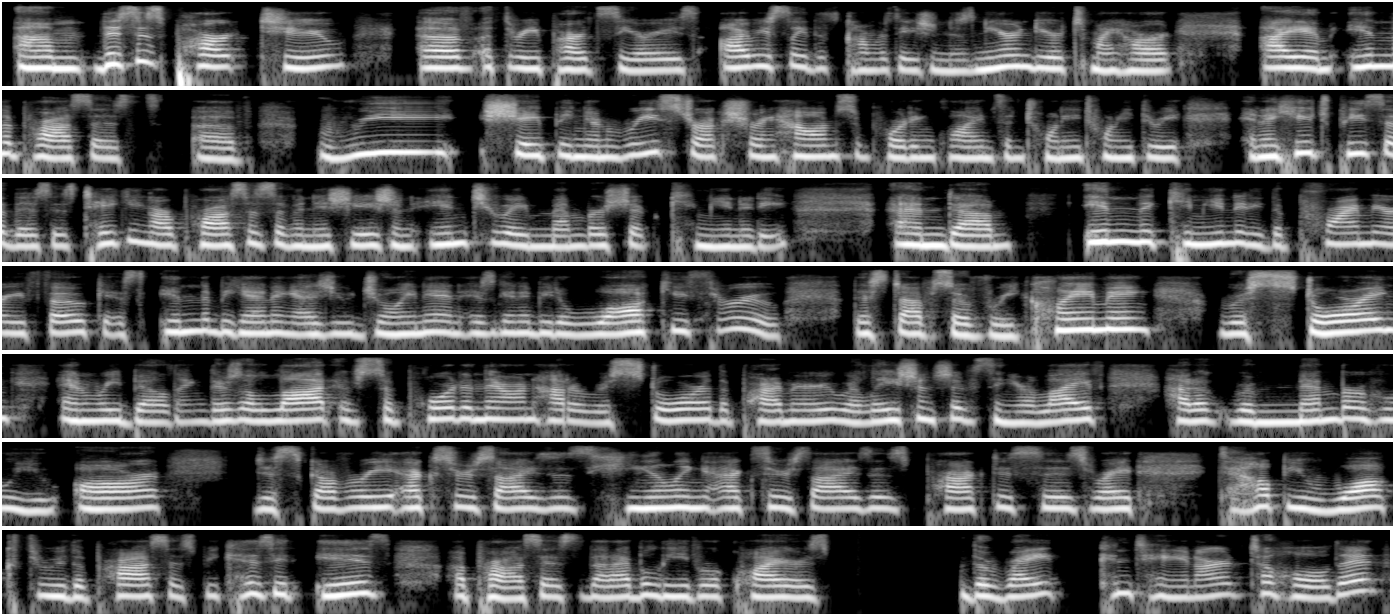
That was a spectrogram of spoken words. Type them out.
um, this is part two of a three part series. Obviously, this conversation is near and dear to my heart. I am in the process of reshaping and restructuring how I'm supporting clients in 2023. And a huge piece of this is taking our process of initiation into a membership community. And um, in the community, the primary focus in the beginning as you join in is going to be to walk you through the steps of reclaiming, restoring, and rebuilding. There's a lot of support in there on how to restore the primary relationships in your life, how to remember who you are, discovery exercises, healing exercises, practices, right? To help you walk through the process because it is a process that I believe requires the right container to hold it.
